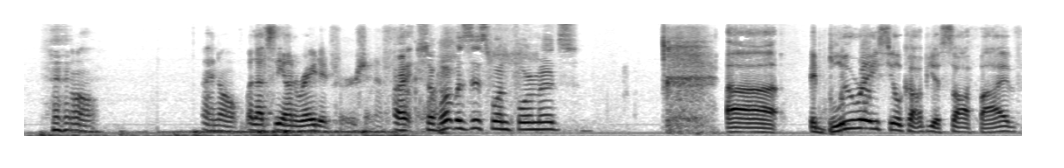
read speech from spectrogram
oh, I know, but that's the unrated version. All right, so what was this one for, Moods? Uh, a Blu-ray sealed copy of Saw 5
